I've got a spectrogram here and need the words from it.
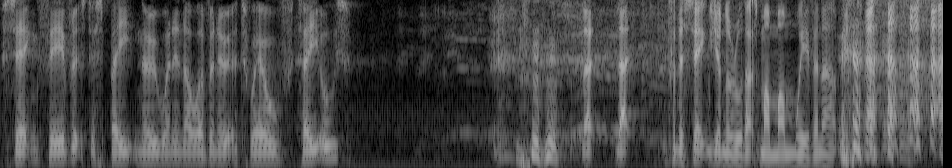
second favourites, despite now winning 11 out of 12 titles. That that for the second year in a row, that's my mum waving at me.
